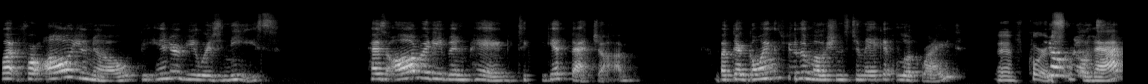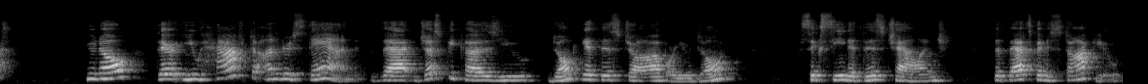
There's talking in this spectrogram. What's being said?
but for all you know, the interviewer's niece has already been pegged to get that job, but they're going through the motions to make it look right. Of course. You don't know that. You know, there you have to understand that just because you don't get this job or you don't succeed at this challenge that that's going to stop you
